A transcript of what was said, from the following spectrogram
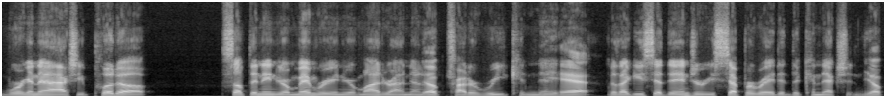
we're gonna actually put up something in your memory in your mind right now. Yep. Try to reconnect. yeah Because like you said, the injury separated the connection. yep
